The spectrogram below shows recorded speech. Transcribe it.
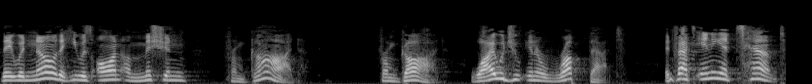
they would know that he was on a mission from God. From God. Why would you interrupt that? In fact, any attempt,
